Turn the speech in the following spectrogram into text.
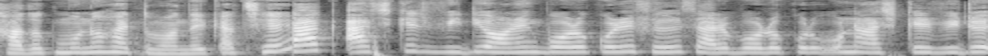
খাদক মনে হয় তোমাদের কাছে? আজকের ভিডিও অনেক বড় করে ফেলছে, আর বড় করব না। আজকের ভিডিও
